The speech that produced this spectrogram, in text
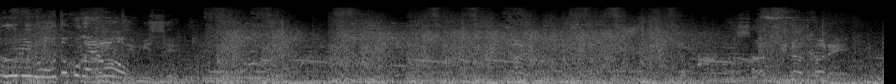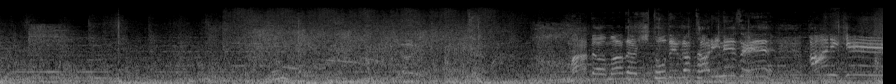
海の男がよ。見せさちなかれまだまだ人手が足りねえぜ。兄貴！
